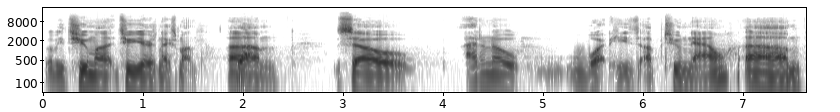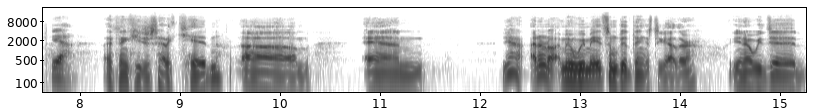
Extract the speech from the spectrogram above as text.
It'll be two months, two years next month. Um, so I don't know what he's up to now. Um, Yeah. I think he just had a kid. Um, and yeah, I don't know. I mean, we made some good things together. You know, we did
